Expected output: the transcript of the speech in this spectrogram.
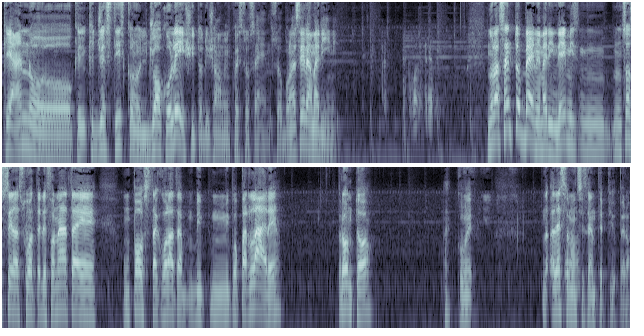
che, hanno, che, che gestiscono il gioco lecito, diciamo, in questo senso. Buonasera Marini. Non la sento bene, Marini. Mi, mm, non so se la sua telefonata è un po' ostacolata. Mi, mi può parlare? Pronto? Eh, come... No, adesso non si sente più, però.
